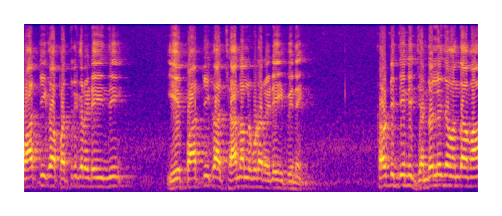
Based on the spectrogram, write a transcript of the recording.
పార్టీకి ఆ పత్రిక రెడీ అయింది ఏ పార్టీకి ఆ ఛానళ్ళు కూడా రెడీ అయిపోయినాయి. కాబట్టి దీన్ని జర్నలిజం అందామా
